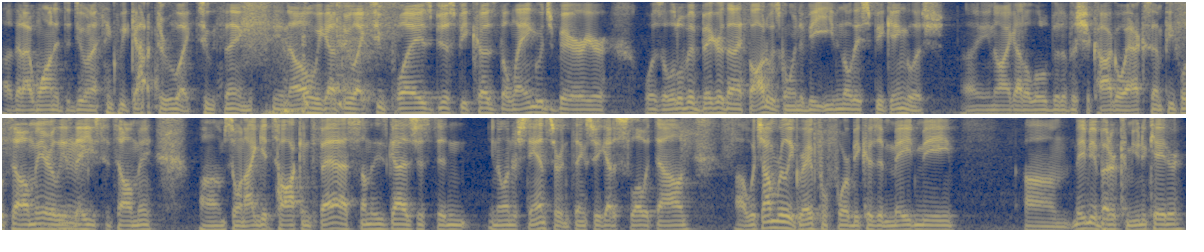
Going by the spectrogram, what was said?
Uh, that I wanted to do, and I think we got through like two things. You know, we got through like two plays just because the language barrier was a little bit bigger than I thought it was going to be, even though they speak English. Uh, you know, I got a little bit of a Chicago accent, people tell me, or at least they used to tell me. Um, so when I get talking fast, some of these guys just didn't, you know, understand certain things. So you got to slow it down, uh, which I'm really grateful for because it made me, um, made me a better communicator,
